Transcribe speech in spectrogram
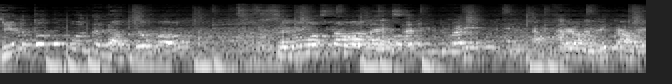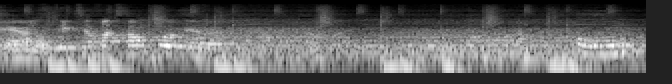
Gira todo mundo, Daniel. Teu mão. Se você não mostrar o Alex ali, não vai. Aí, ó, vem cá, vem cá. Tem que se afastar um pouco, né? Um,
